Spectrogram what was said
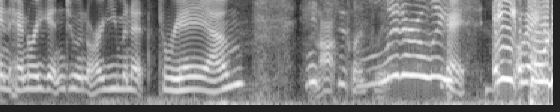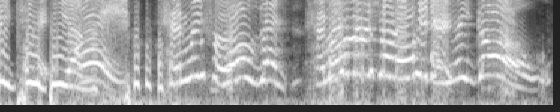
and Henry get into an argument at 3 a.m. It's literally Okay. eight forty-two okay. p.m. Oh, Henry first. Well, then. Henry Henry, first, then TJ. Henry, go.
